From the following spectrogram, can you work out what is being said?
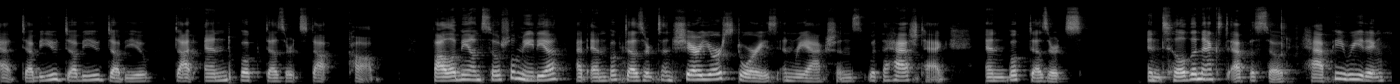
at www.endbookdeserts.com. Follow me on social media at endbookdeserts and share your stories and reactions with the hashtag endbookdeserts until the next episode, happy reading.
